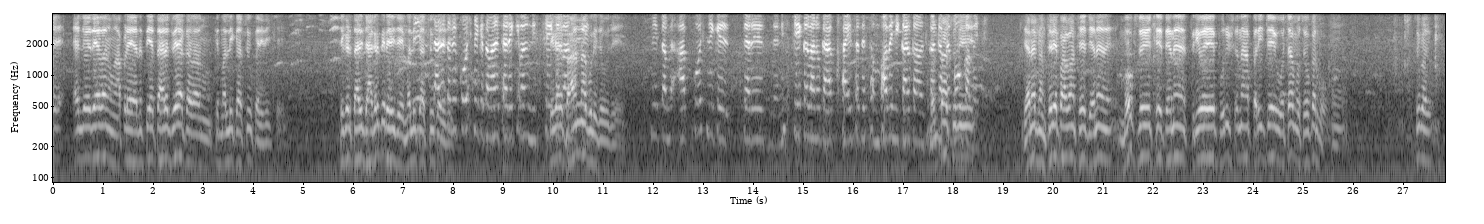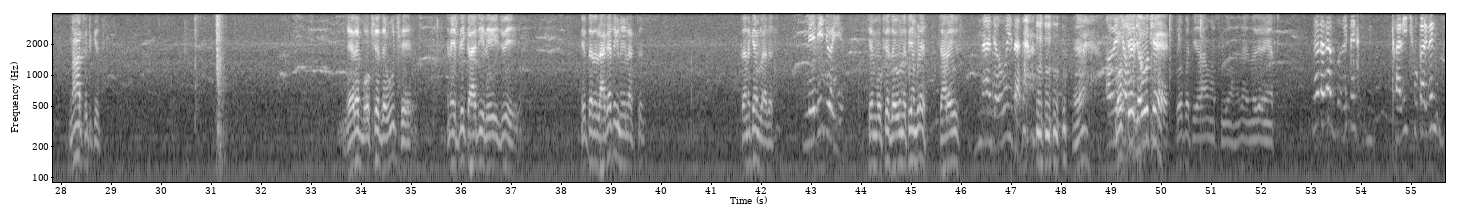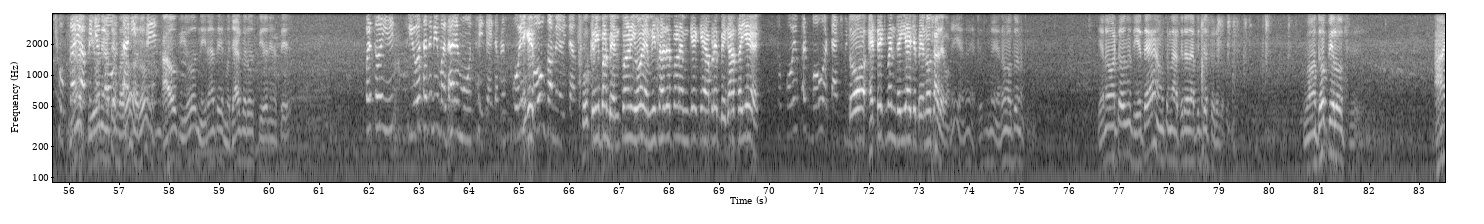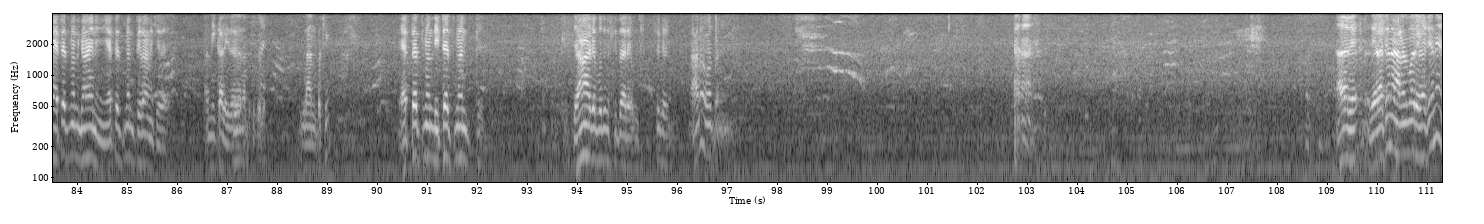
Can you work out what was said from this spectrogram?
એની જોડે રહેવાનું આપણે અને તે તારે જોયા કરવાનું કે મલ્લિકા શું કરી રહી છે. તારી જાગૃતિ રહી જાય મલ્લિકા શું કરી રહી તમે કોચ ને કે તમારે ત્યારે કહેવાનું નિશ્ચય ભાન ના ભૂલી જવું જોઈએ તમે આપ કોચ ને કે ત્યારે નિશ્ચય કરવાનો કે આ ફાઇલ સાથે સંભાવે નિકાલ કરવાનો છે? કારણ કે આપણે બહુ ગમે છે. જેને બ્રહ્મચર્ય પાડવા છે જેને મોક્ષ જોઈએ છે તેને સ્ત્રીઓએ પુરુષોના પરિચય ઓછામાં ઓછો કરવો. શું કહ્યું? ના છૂટકે જયારે મોક્ષે જવું છે એને એટલી કાળજી લેવી જોઈએ. એ તને લાગે છે કે નહીં લાગતું? તને કેમ લાગે છે? લેવી જોઈએ. કે મોક્ષે જવું નથી હમણે? ચાલે એવું છે? જવું છે. તો પછી આમાં શું ખાલી છોકરા છોકરીઓ આપણી ખાઓ પીઓ નિરાંતે મજા કરો સ્ત્રીઓની પણ તો એ સ્ત્રીઓ સાથે બી વધારે મોહ થઈ જાય કોઈ બહુ ગમે છોકરી પણ બેનપણી હોય એમની સાથે પણ એમ કે કે આપણે ભેગા થઈએ. તો કોઈ પર બહુ અટેચમેન્ટ તો એટેચમેન્ટ થઈ જાય છે બહેનો સાથે પણ. એનો વાંધો નથી. એનો વાંધો નથી. એ હું તમને આશીર્વાદ આપી જતો રહ્યો વાંધો પેલો છે. આ એટેચમેન્ટ ગણાય નહીં. એટેચમેન્ટ પેલા ને કહેવાય નીકાળી પછી જ્ઞાન પછી? એટેચમેન્ટ ડિટેચમેન્ટ ત્યાં આગળ બધું સીધા રહેવું છે. શું કહે? આનો વાંધો નહીં. રેવા છે ને? આનંદમાં રેવા છે ને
